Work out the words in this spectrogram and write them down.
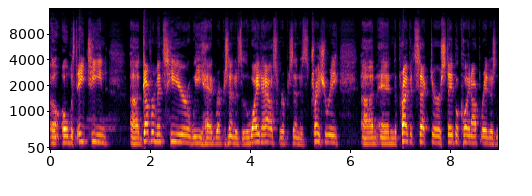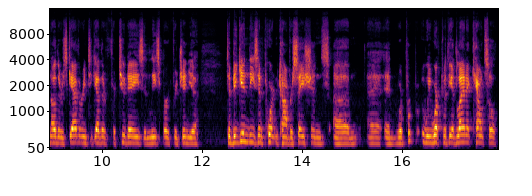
uh, almost 18 uh, governments here. We had representatives of the White House, representatives of Treasury, um, and the private sector, stablecoin operators, and others gathering together for two days in Leesburg, Virginia, to begin these important conversations. Um, and we worked with the Atlantic Council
